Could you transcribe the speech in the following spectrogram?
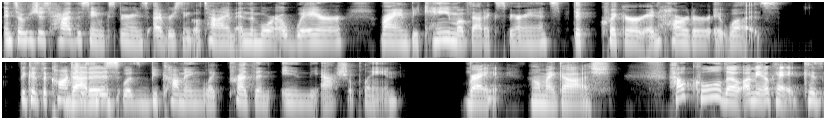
And so he just had the same experience every single time. And the more aware Ryan became of that experience, the quicker and harder it was. Because the consciousness is- was becoming like present in the astral plane. Right. Oh my gosh. How cool though. I mean, okay, because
